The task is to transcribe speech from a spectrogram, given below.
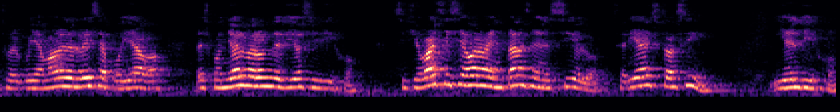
sobre cuya mano el rey se apoyaba, respondió al varón de Dios y dijo, Si Jehová hiciese ahora ventanas en el cielo, ¿sería esto así? Y él dijo,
